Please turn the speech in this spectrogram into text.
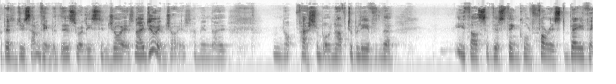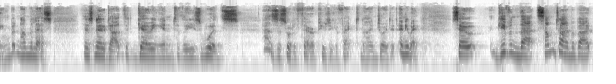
I better do something with this or at least enjoy it. And I do enjoy it. I mean, I'm not fashionable enough to believe in the ethos of this thing called forest bathing, but nonetheless, there's no doubt that going into these woods has a sort of therapeutic effect, and I enjoyed it. Anyway, so given that, sometime about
